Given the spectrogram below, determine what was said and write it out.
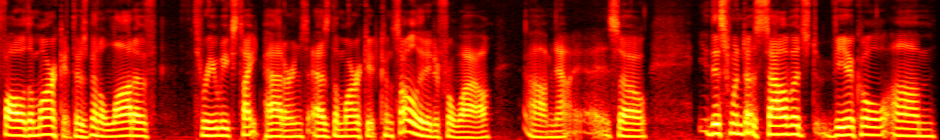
follow the market. There's been a lot of three weeks tight patterns as the market consolidated for a while. Um, now, so this one does salvaged vehicle um,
